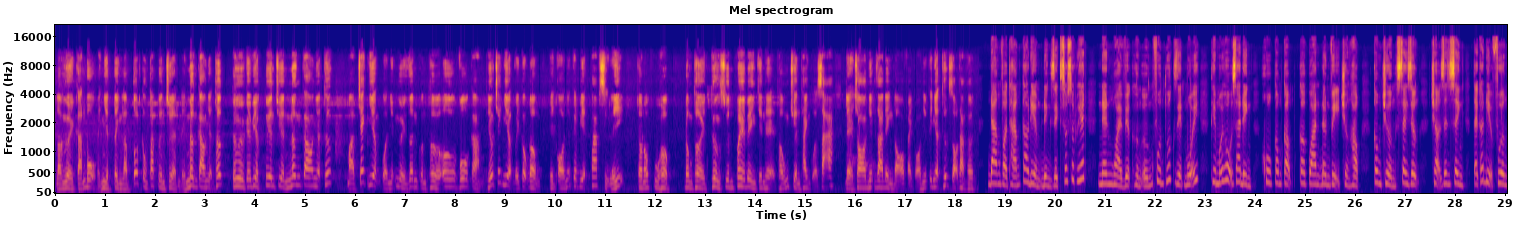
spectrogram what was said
là người cán bộ phải nhiệt tình làm tốt công tác tuyên truyền để nâng cao nhận thức. Từ cái việc tuyên truyền nâng cao nhận thức mà trách nhiệm của những người dân còn thờ ơ, vô cảm, thiếu trách nhiệm với cộng đồng thì có những cái biện pháp xử lý cho nó phù hợp đồng thời thường xuyên phê bình trên hệ thống truyền thanh của xã để cho những gia đình đó phải có những cái nhận thức rõ ràng hơn. Đang vào tháng cao điểm đỉnh dịch sốt xuất huyết nên ngoài việc hưởng ứng phun thuốc diệt mũi thì mỗi hộ gia đình, khu công cộng, cơ quan, đơn vị trường học, công trường, xây dựng, chợ dân sinh tại các địa phương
